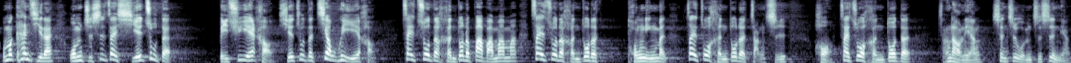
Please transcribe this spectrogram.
我们看起来我们只是在协助的。北区也好，协助的教会也好，在座的很多的爸爸妈妈，在座的很多的同龄们，在座很多的长执，好，在座很多的长老娘，甚至我们执事娘，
